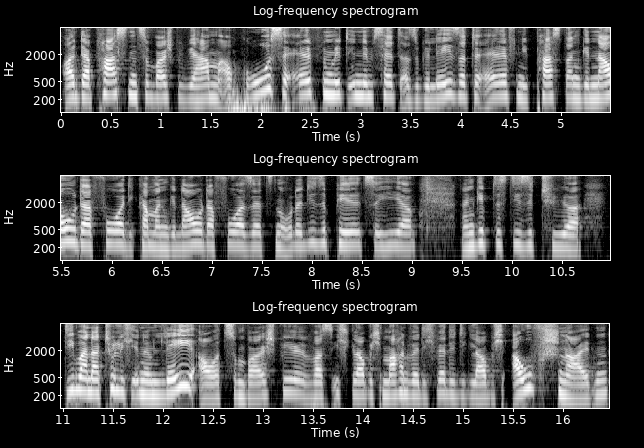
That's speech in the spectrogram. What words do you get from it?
und da passen zum Beispiel, wir haben auch große Elfen mit in dem Set, also gelaserte Elfen, die passt dann genau davor, die kann man genau davor setzen oder diese Pilze hier. Dann gibt es diese Tür, die man natürlich in einem Layout zum Beispiel, was ich glaube ich machen werde, ich werde die glaube ich aufschneiden,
